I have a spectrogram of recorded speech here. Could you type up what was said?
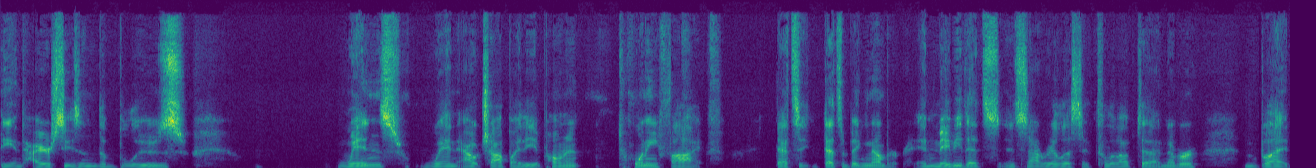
the entire season, the Blues wins when outshot by the opponent 25. That's a that's a big number, and maybe that's it's not realistic to live up to that number but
